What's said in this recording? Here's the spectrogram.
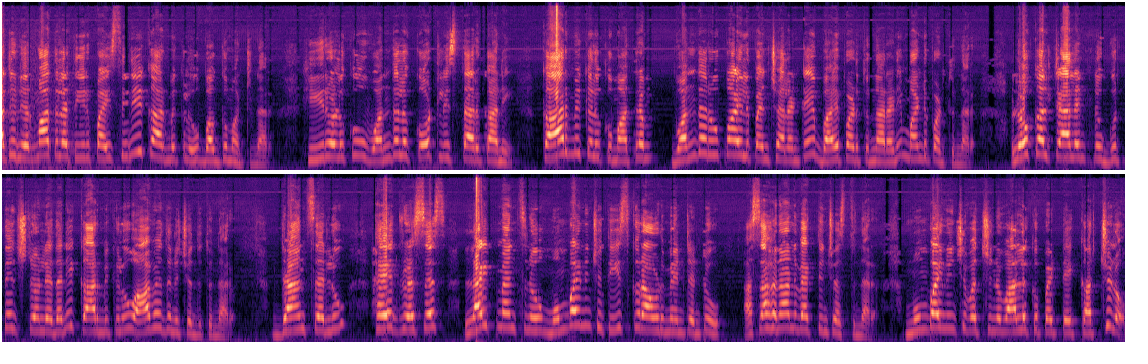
అటు నిర్మాతల తీరుపై సినీ కార్మికులు బగ్గుమంటున్నారు హీరోలకు వందల కోట్లు ఇస్తారు కానీ కార్మికులకు మాత్రం వంద రూపాయలు పెంచాలంటే భయపడుతున్నారని మండిపడుతున్నారు. లోకల్ టాలెంట్ను గుర్తించడం లేదని కార్మికులు ఆవేదన చెందుతున్నారు. డాన్సర్లు హెయిర్ డ్రెస్సెస్ లైట్ మెన్స్ను ముంబై నుంచి తీసుకురావడం ఏంటంటూ అసహనాన్ని వ్యక్తం చేస్తున్నారు. ముంబై నుంచి వచ్చిన వాళ్ళకు పెట్టే ఖర్చులో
